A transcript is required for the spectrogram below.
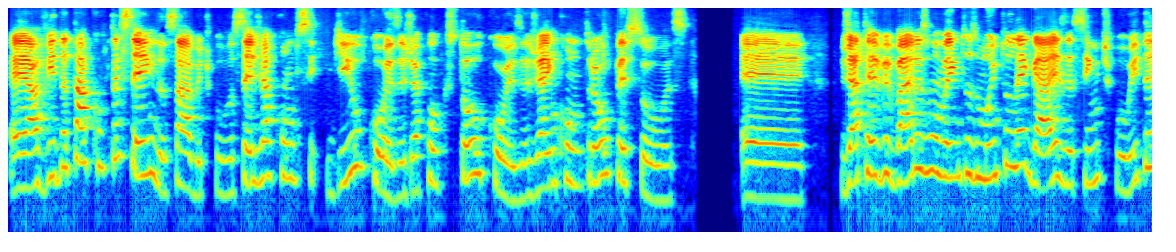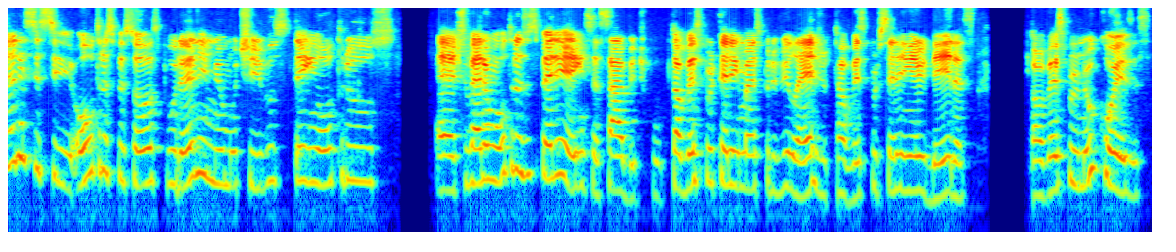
é, a vida tá acontecendo, sabe? Tipo, você já conseguiu coisas, já conquistou coisas, já encontrou pessoas. É, já teve vários momentos muito legais, assim, tipo, e dane-se se outras pessoas, por N mil motivos, têm outros. É, tiveram outras experiências, sabe? Tipo, talvez por terem mais privilégio, talvez por serem herdeiras, talvez por mil coisas.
